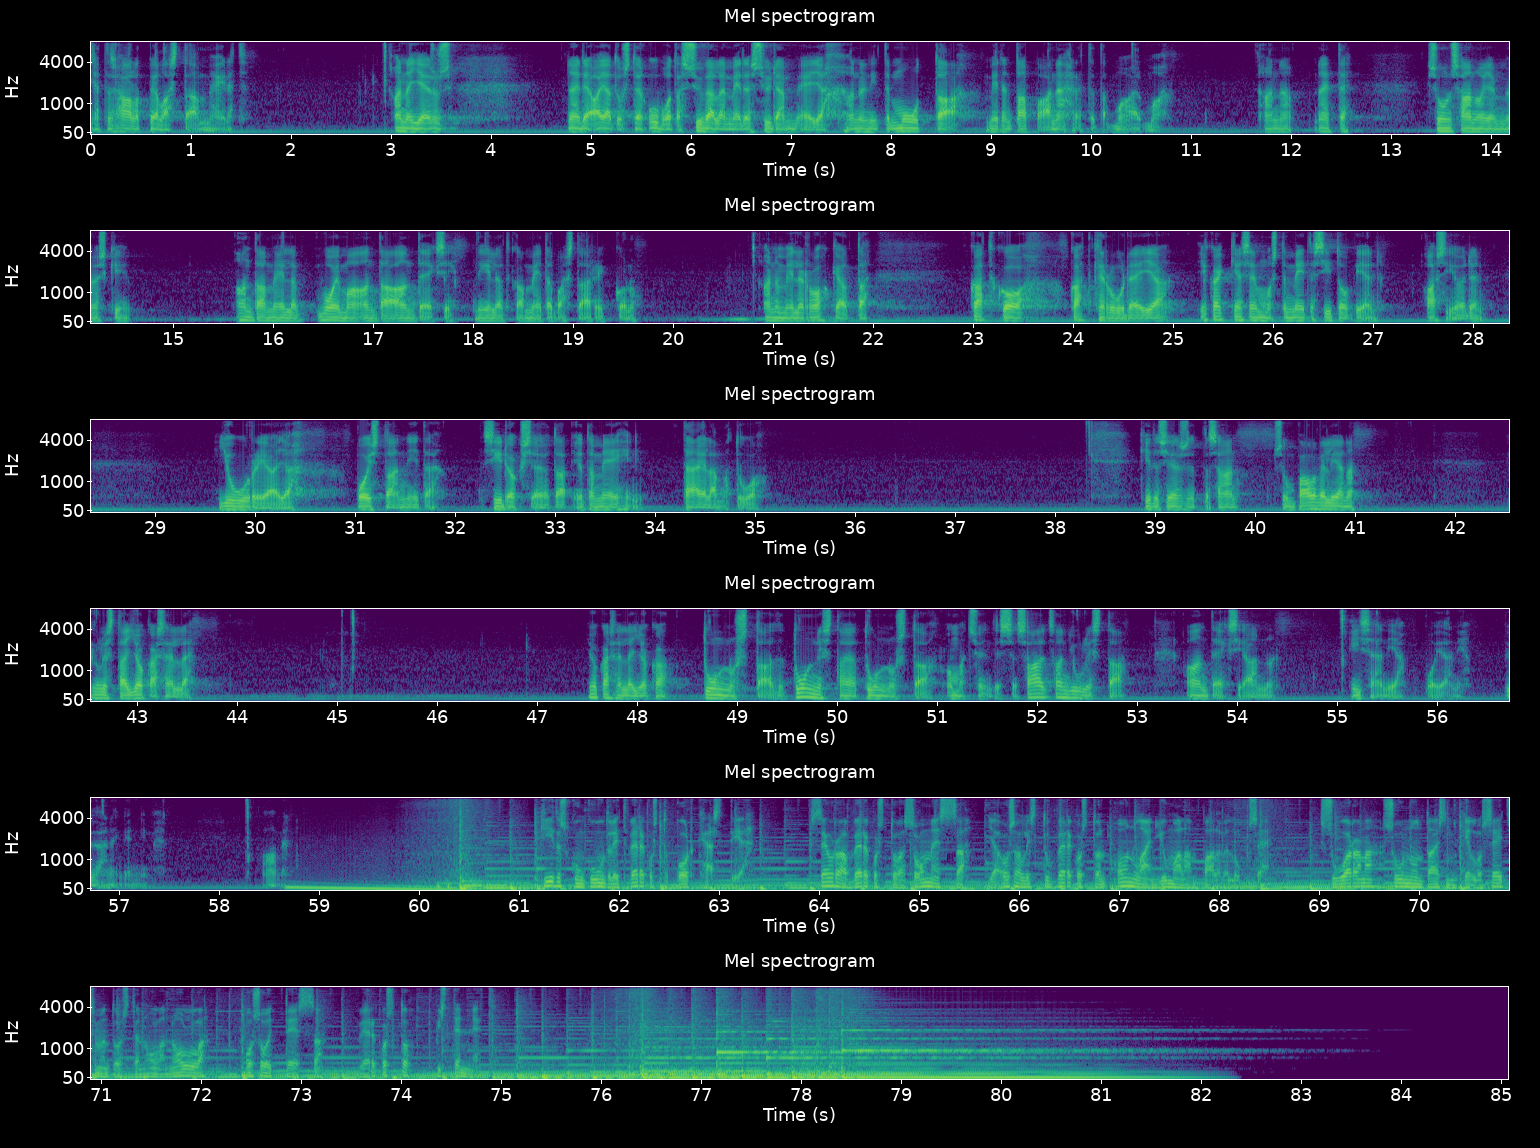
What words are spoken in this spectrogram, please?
ja että sä haluat pelastaa meidät. Anna Jeesus näiden ajatusten uvota syvälle meidän sydämeen ja anna niiden muuttaa meidän tapaa nähdä tätä maailmaa. Anna näiden sun sanojen myöskin antaa meille voimaa antaa anteeksi niille, jotka on meitä vastaan rikkonut. Anna meille rohkeutta katkoa katkeruuden ja, ja kaikkien semmoisten meitä sitovien asioiden juuria ja poistaa niitä sidoksia, joita, joita meihin tämä elämä tuo. Kiitos Jeesus, että saan sun palvelijana julistaa jokaiselle, jokaiselle, joka tunnustaa, tunnistaa ja tunnustaa omat syntissä. Saan, julistaa anteeksi annon isän ja pojan ja pyhän hengen nimeen. Aamen. Kiitos kun kuuntelit verkostopodcastia. Seuraa verkostoa somessa ja osallistu verkoston online Jumalan palvelukseen. Suorana sunnuntaisin kello 17.00 osoitteessa verkosto.net.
